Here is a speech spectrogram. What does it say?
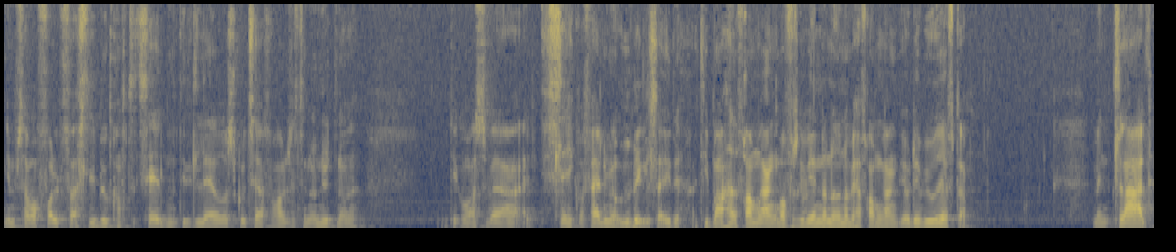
jamen, så var folk først lige blevet konstateret med det, de lavede, og skulle til at forholde sig til noget nyt noget. Det kunne også være, at de slet ikke var færdige med at udvikle sig i det, og de bare havde fremgang. Hvorfor skal vi ændre noget, når vi har fremgang? Det er jo det, vi er ude efter. Men klart,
